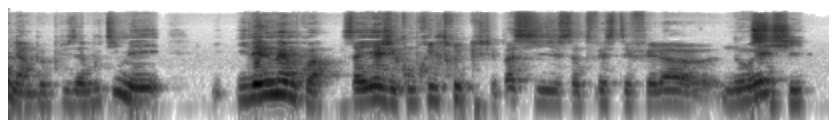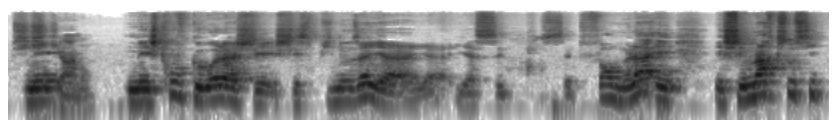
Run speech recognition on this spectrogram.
Il est un peu plus abouti, mais il est le même, quoi. Ça y est, j'ai compris le truc. Je sais pas si ça te fait cet effet-là, euh, Noé. Si, si, si, mais, carrément. Mais je trouve que voilà, chez, chez Spinoza, il y a, y a, y a cette, cette forme-là, et, et chez Marx aussi.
